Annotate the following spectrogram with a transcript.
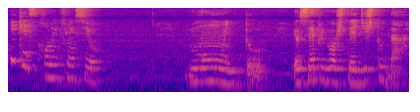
o que, que a escola influenciou? Muito. Eu sempre gostei de estudar.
